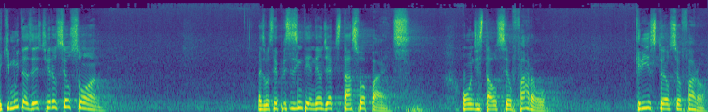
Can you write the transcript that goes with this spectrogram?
e que muitas vezes tiram o seu sono. Mas você precisa entender onde é que está a sua paz. Onde está o seu farol. Cristo é o seu farol.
